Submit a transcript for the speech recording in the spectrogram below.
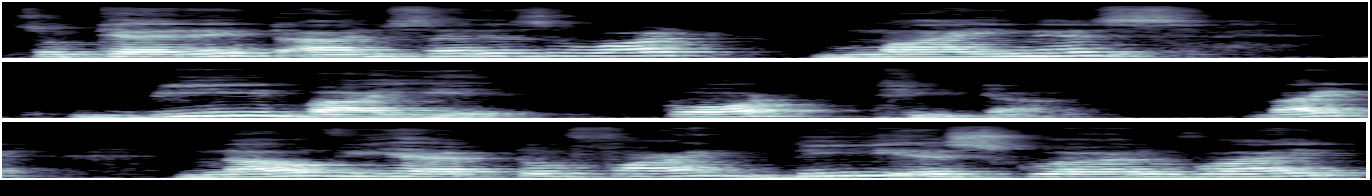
So correct answer is what? Minus b by a cot theta. Right? Now we have to find d square y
